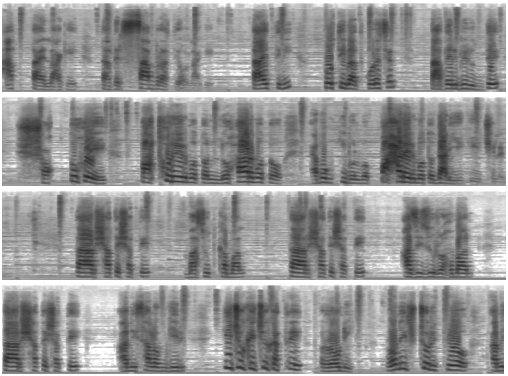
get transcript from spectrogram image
আত্মায় লাগে, তাদের সাবরাতেও লাগে। তাই তিনি প্রতিবাদ করেছেন, তাদের বিরুদ্ধে শক্ত হয়ে পাথরের মতো, লোহার মতো এবং কি বলব, পাহাড়ের মতো দাঁড়িয়ে গিয়েছিলেন। তার সাথে সাথে মাসুদ কামাল, তার সাথে সাথে আজিজুর রহমান, তার সাথে সাথে আনিস আলমগীর, কিছু কিছু ক্ষেত্রে রনি। রনির চরিত্রেও আমি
